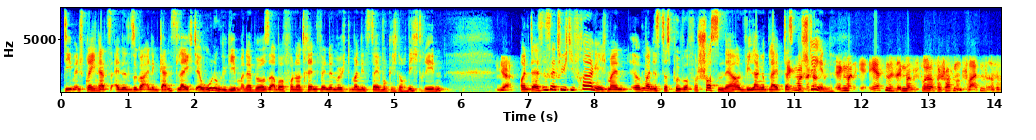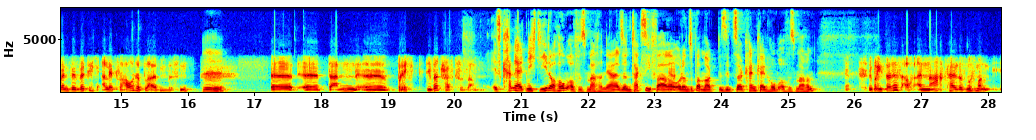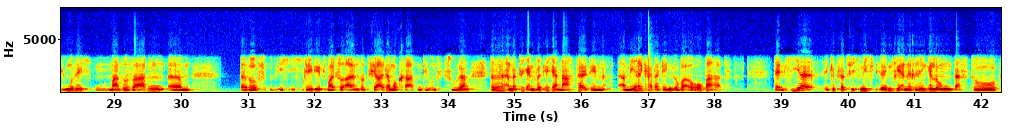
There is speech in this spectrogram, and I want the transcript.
Dementsprechend hat es eine, sogar eine ganz leichte Erholung gegeben an der Börse, aber von einer Trendwende möchte man jetzt da wirklich noch nicht reden. Ja. Und das ist natürlich die Frage. Ich meine, irgendwann ist das Pulver verschossen, ja, und wie lange bleibt das irgendwann bestehen? Irgendwann, erstens ist irgendwann das Pulver verschossen und zweitens, also wenn wir wirklich alle zu Hause bleiben müssen, mhm. äh, äh, dann äh, bricht die Wirtschaft zusammen. Es kann halt nicht jeder Homeoffice machen, ja. Also ein Taxifahrer ja. oder ein Supermarktbesitzer kann kein Homeoffice machen. Ja. Übrigens, das ist auch ein Nachteil, das muss man, muss ich mal so sagen, ähm, also ich, ich rede jetzt mal zu allen Sozialdemokraten, die uns zuhören, das ist natürlich ein wirklicher Nachteil, den Amerika da gegenüber Europa hat. Denn hier gibt es natürlich nicht irgendwie eine Regelung, dass du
